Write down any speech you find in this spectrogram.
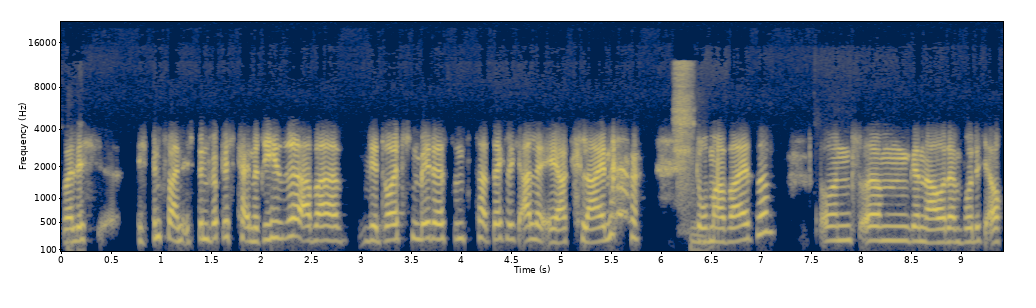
weil ich, ich bin zwar, ich bin wirklich kein Riese, aber wir deutschen Mädels sind tatsächlich alle eher klein, hm. dummerweise. Und ähm, genau, dann wurde ich auch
